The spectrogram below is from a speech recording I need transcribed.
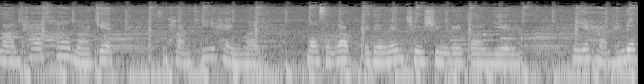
ร้านท่าข้าวมาร์เก็ต สถานที่แห่งใหม่ เหมาะสำหรับไปเดินเล่นชิลๆในตอนเย็น มีอาหารให้เลือก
